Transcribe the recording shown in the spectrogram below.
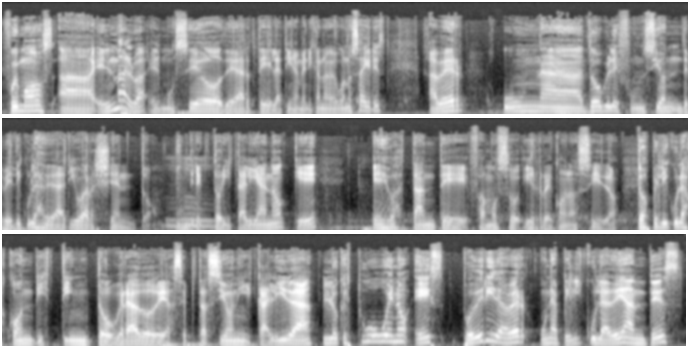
Fuimos a El Malva, el Museo de Arte Latinoamericano de Buenos Aires, a ver una doble función de películas de Darío Argento, un Mm. director italiano que es bastante famoso y reconocido. Dos películas con distinto grado de aceptación y calidad. Lo que estuvo bueno es poder ir a ver una película de antes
